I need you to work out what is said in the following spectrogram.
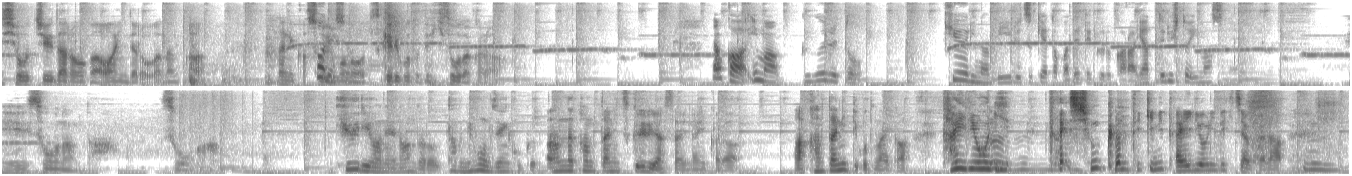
焼酎だろうがワインだろうがなんか何かそういうものをつけることできそうだから。なんか今ググるときゅうりのビール漬けとか出てくるからやってる人いますね。えー、そうなんだ。そうか。きゅうりはねなんだろう。多分日本全国あんな簡単に作れる野菜ないから。あ簡単にってことないか。大量に、うんうんうん大 瞬間的に大量にできちゃうから。うん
